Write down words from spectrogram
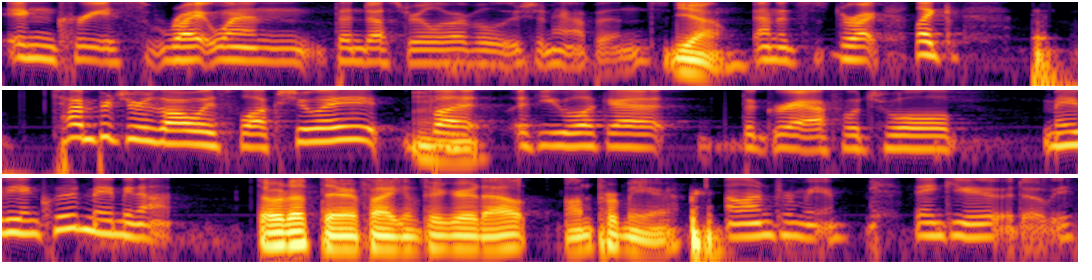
increase right when the industrial revolution happened. yeah. And it's direct like temperatures always fluctuate, but if you look at the graph which will maybe include maybe not Throw it up there if I can figure it out on Premiere. on Premiere. Thank you Adobe.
